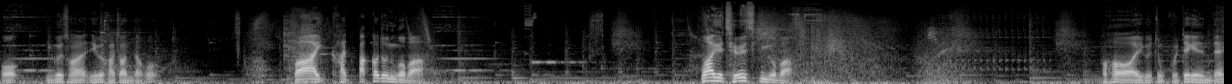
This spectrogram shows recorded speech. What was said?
어 이걸 소화 이걸 가져간다고? 와 이 가, 바꿔두는 거봐 와 이거 제외시킨 거봐. 어허 이거 좀 골때겠는데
